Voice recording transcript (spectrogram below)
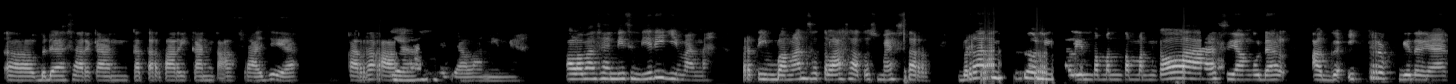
eh, berdasarkan ketertarikan Kak Afra aja ya, karena Kak Iya. Afra udah jalaninnya. Kalau Mas Hendy sendiri gimana? Pertimbangan setelah satu semester berat gitu ninggalin teman-teman kelas yang udah agak ikrep gitu kan.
